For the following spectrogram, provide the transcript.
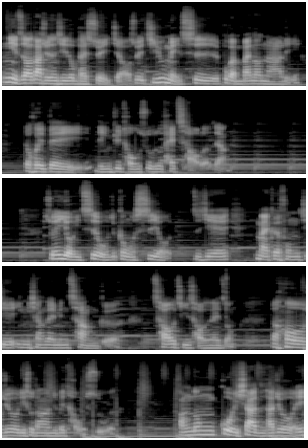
你也知道，大学生其实都不太睡觉，所以几乎每次不管搬到哪里，都会被邻居投诉说太吵了这样。所以有一次，我就跟我室友直接麦克风接音箱在那边唱歌，超级吵的那种。然后就理所当然就被投诉了。房东过一下子他就哎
